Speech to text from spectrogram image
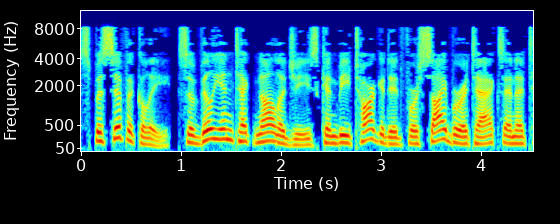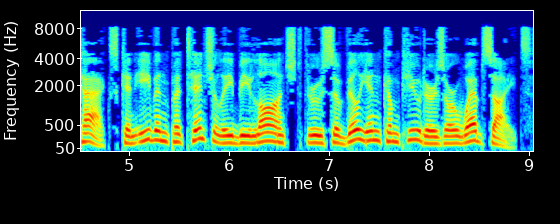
Specifically, civilian technologies can be targeted for cyberattacks and attacks can even potentially be launched through civilian computers or websites.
